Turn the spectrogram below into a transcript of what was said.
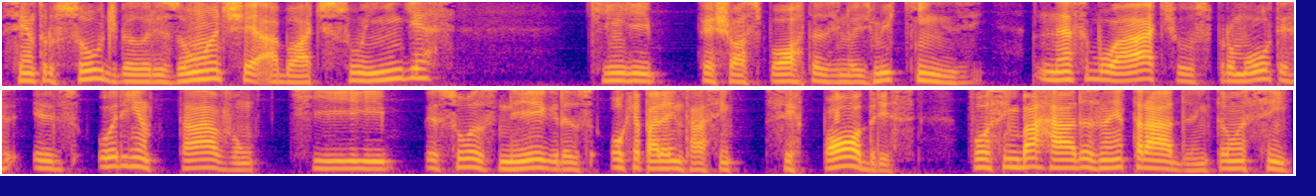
centro-sul de Belo Horizonte, a boate Swingers, que fechou as portas em 2015. Nessa boate, os promoters eles orientavam que pessoas negras ou que aparentassem ser pobres fossem barradas na entrada. Então, assim,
